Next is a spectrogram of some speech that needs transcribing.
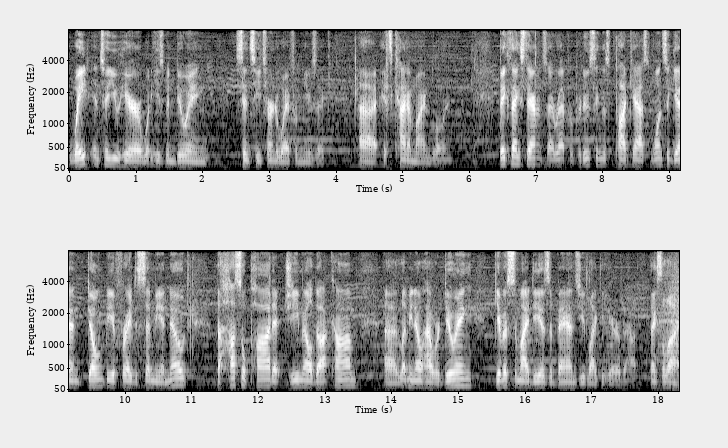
Wait until you hear what he's been doing since he turned away from music. Uh, it's kind of mind blowing. Big thanks to Aaron Cyrette for producing this podcast. Once again, don't be afraid to send me a note, thehustlepod at gmail.com. Uh, let me know how we're doing. Give us some ideas of bands you'd like to hear about. Thanks a lot.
